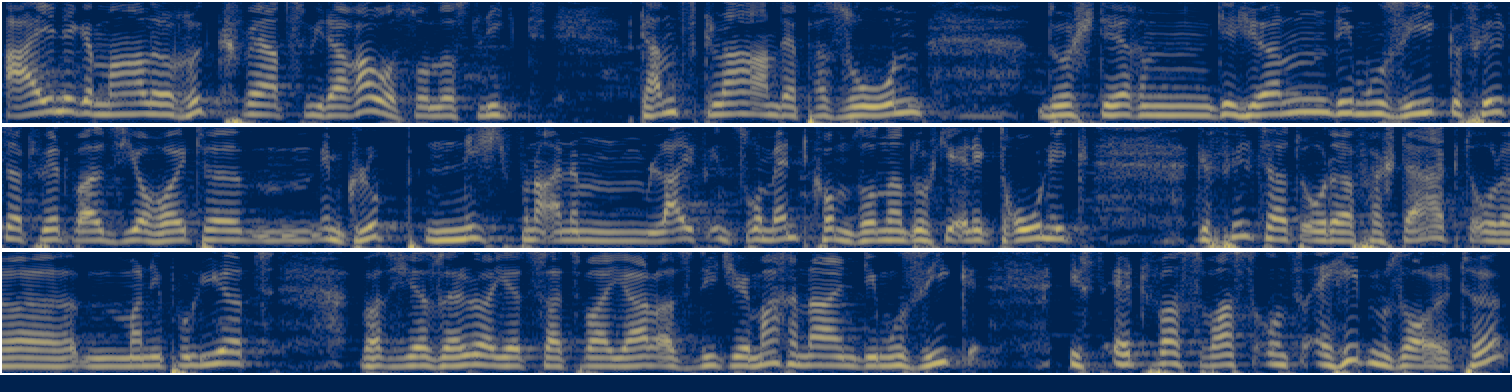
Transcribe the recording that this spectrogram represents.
einige Male rückwärts wieder raus und das liegt ganz klar an der Person, durch deren Gehirn die Musik gefiltert wird, weil sie ja heute mm, im Club nicht von einem Live-Instrument kommen, sondern durch die Elektronik gefiltert oder verstärkt oder manipuliert, was ich ja selber jetzt seit zwei Jahren als DJ mache. Nein, die Musik ist etwas, was uns erheben sollte.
